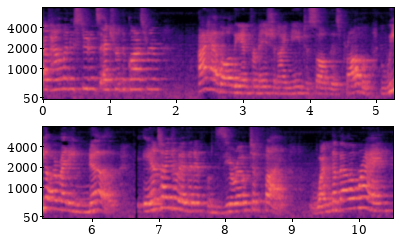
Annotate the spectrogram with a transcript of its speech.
of how many students entered the classroom, I have all the information I need to solve this problem. We already know the antiderivative from 0 to 5, when the bell rang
